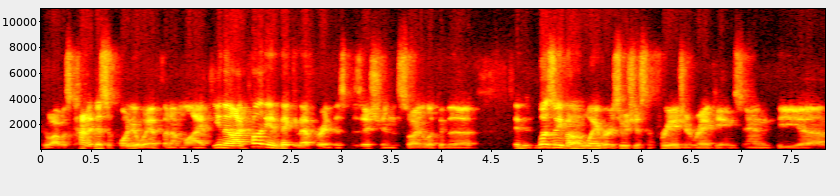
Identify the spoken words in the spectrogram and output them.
who I was kind of disappointed with, and I'm like, you know, I probably need to make an upgrade at this position. So I look at the it wasn't even on waivers; it was just the free agent rankings, and the, uh,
